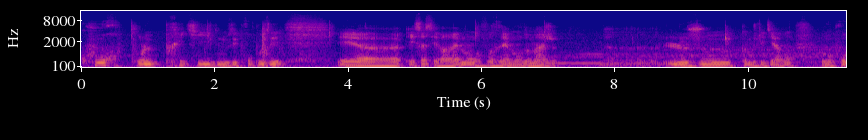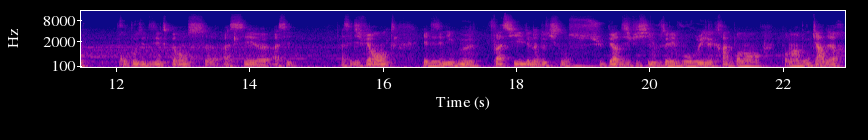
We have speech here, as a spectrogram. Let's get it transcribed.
court pour le prix qui nous est proposé et, euh, ça c'est vraiment vraiment dommage. le jeu, comme je l'ai dit avant, va vous proposer des expériences assez, assez, assez différentes il y a des énigmes faciles, il y en a d'autres qui sont super difficiles, vous allez vous ruiner le crâne pendant, un bon quart d'heure.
